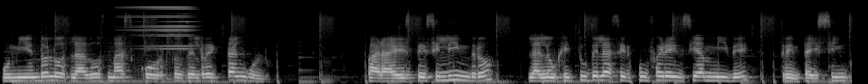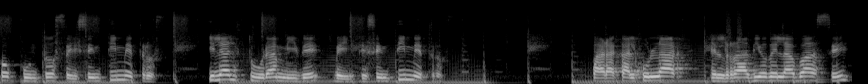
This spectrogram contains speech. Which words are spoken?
uniendo los lados más cortos del rectángulo. Para este cilindro, la longitud de la circunferencia mide 35.6 centímetros y la altura mide 20 centímetros. Para calcular el radio de la base,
